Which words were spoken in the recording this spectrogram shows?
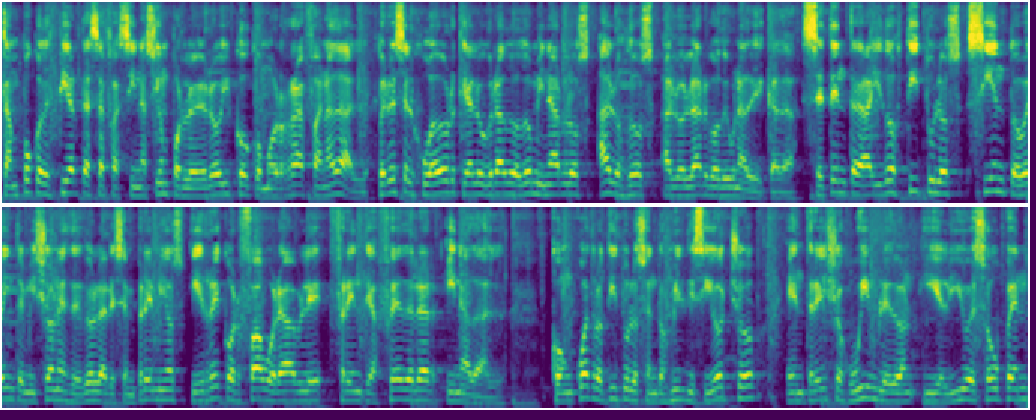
tampoco despierta esa fascinación por lo heroico como Rafa Nadal, pero es el jugador que ha logrado dominarlos a los dos a lo largo de una década. 72 títulos, 120 millones de dólares en premios y récord favorable frente a Federer y Nadal con cuatro títulos en 2018, entre ellos Wimbledon y el US Open,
